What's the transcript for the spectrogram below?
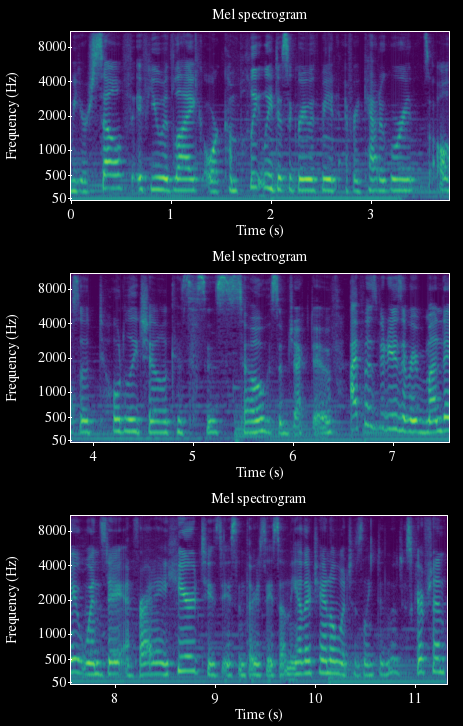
yourself if you would like, or completely disagree with me in every category, that's also totally chill because this is so subjective. I post videos every Monday, Wednesday, and Friday here, Tuesdays and Thursdays on the other channel, which is linked in the description.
